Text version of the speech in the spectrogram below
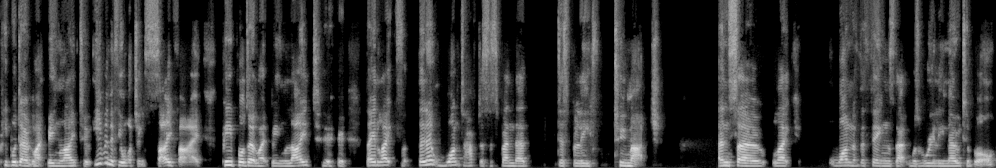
people don't like being lied to. Even if you're watching sci-fi, people don't like being lied to. They like they don't want to have to suspend their disbelief too much. And so, like one of the things that was really notable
